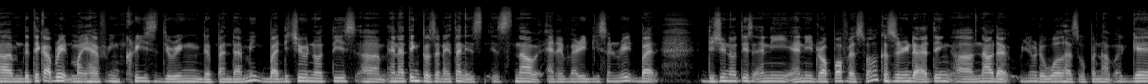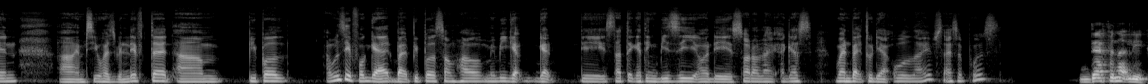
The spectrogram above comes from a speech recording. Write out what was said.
um, the take up rate might have increased during the pandemic, but did you notice? Um, and I think to some extent it's, it's now at a very decent rate. But did you notice any any drop off as well? Considering that I think uh, now that you know the world has opened up again, uh, MCO has been lifted. Um, people, I wouldn't say forget, but people somehow maybe get get they started getting busy or they sort of like I guess went back to their old lives. I suppose. Definitely.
